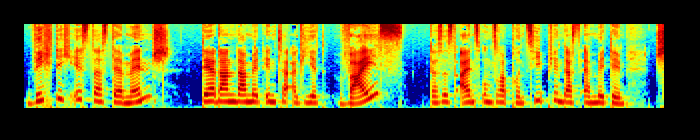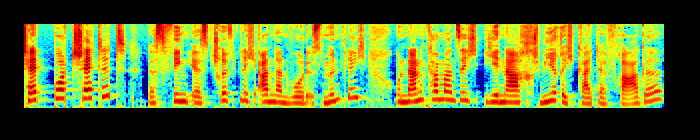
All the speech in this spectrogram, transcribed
Wichtig ist, dass der Mensch, der dann damit interagiert, weiß, das ist eins unserer Prinzipien, dass er mit dem Chatbot chattet. Das fing erst schriftlich an, dann wurde es mündlich. Und dann kann man sich je nach Schwierigkeit der Frage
